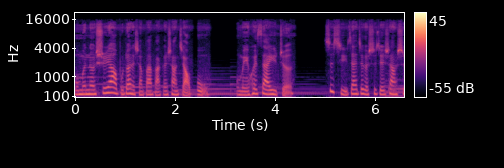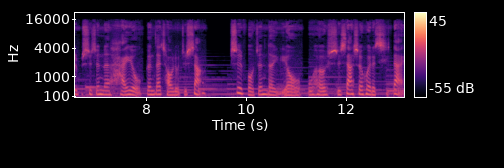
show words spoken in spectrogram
我们呢，需要不断的想办法跟上脚步。我们也会在意着。自己在这个世界上是不是真的还有跟在潮流之上？是否真的有符合时下社会的期待？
